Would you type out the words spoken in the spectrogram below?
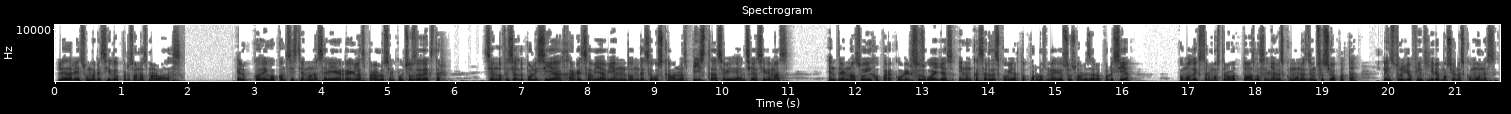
le daría su merecido a personas malvadas. El código consistía en una serie de reglas para los impulsos de Dexter. Siendo oficial de policía, Harry sabía bien dónde se buscaban las pistas, evidencias y demás. Entrenó a su hijo para cubrir sus huellas y nunca ser descubierto por los medios usuales de la policía. Como Dexter mostraba todas las señales comunes de un sociópata, le instruyó a fingir emociones comunes,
